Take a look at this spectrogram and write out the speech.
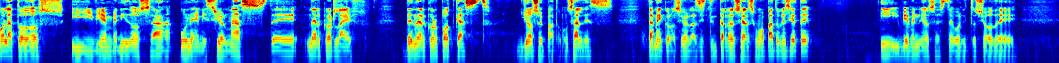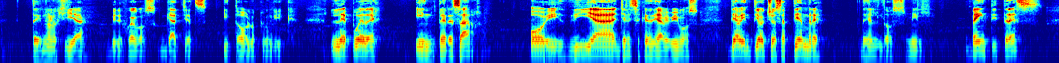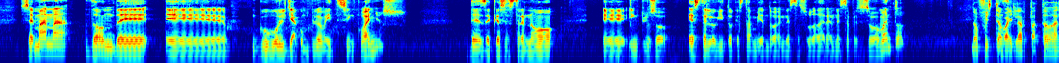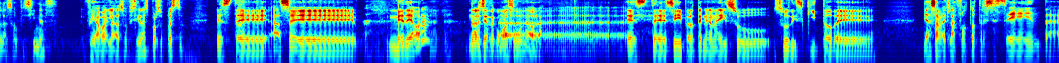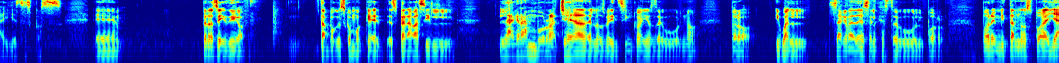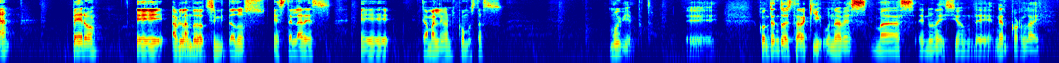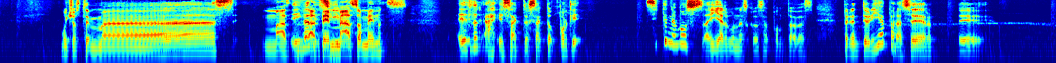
Hola a todos y bienvenidos a una emisión más de Nerdcore Live, de Nerdcore Podcast. Yo soy Pato González, también conocido en las distintas redes sociales como Pato G7. Y bienvenidos a este bonito show de tecnología, videojuegos, gadgets y todo lo que un geek le puede interesar. Hoy día, ya ni sé qué día vivimos, día 28 de septiembre del 2023, semana donde eh, Google ya cumplió 25 años, desde que se estrenó eh, incluso este loguito que están viendo en esta sudadera en este preciso momento. ¿No fuiste a bailar, Pato, a las oficinas? Fui a bailar a las oficinas, por supuesto. Este, hace media hora. No es cierto, como hace una hora. Este, sí, pero tenían ahí su, su disquito de, ya sabes, la foto 360 y estas cosas. Eh, pero sí, digo, tampoco es como que esperaba así la gran borrachera de los 25 años de Google, ¿no? Pero igual se agradece el gesto de Google por, por invitarnos por allá. Pero eh, hablando de otros invitados estelares, eh, Camaleón, ¿cómo estás? Muy bien, Pato. Eh, contento de estar aquí una vez más en una edición de Nerdcore Live. Muchos temas más, date más o menos. Es lo, ah, exacto, exacto. Porque sí tenemos ahí algunas cosas apuntadas. Pero en teoría, para hacer eh,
